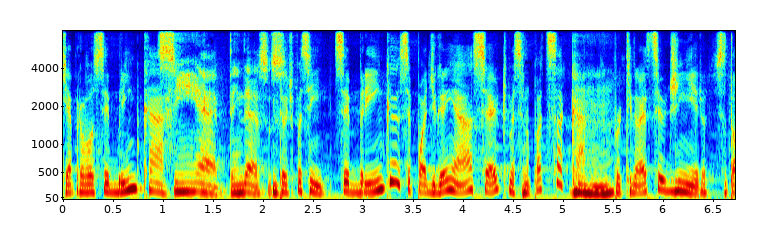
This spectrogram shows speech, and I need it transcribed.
que é para você brincar. Sim, é, tem dessas. Então, tipo assim, você brinca, você pode ganhar, certo? Mas você não pode sacar, uhum. porque não é seu dinheiro. Você tá,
